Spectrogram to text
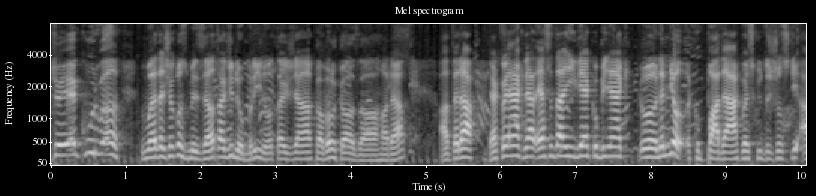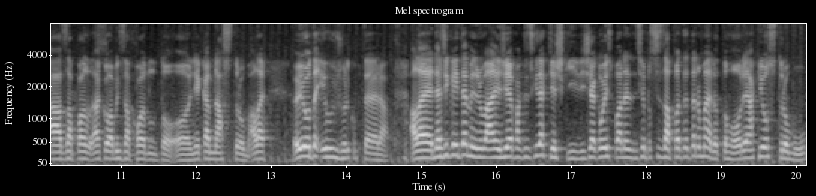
kde je kurva? No ten čokl zmizel, takže dobrý no, takže nějaká velká záhada. A teda, jako nějak, já jsem tady nikdy jakoby nějak, uh, neměl jako padák ve skutečnosti a zapadl, jako abych zapadl to uh, někam na strom, ale Jo, to je už helikoptéra. Ale neříkejte mi normálně, že je fakticky tak těžký, když jakoby spadne, že prostě zapletete normálně do toho, do nějakého stromu,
